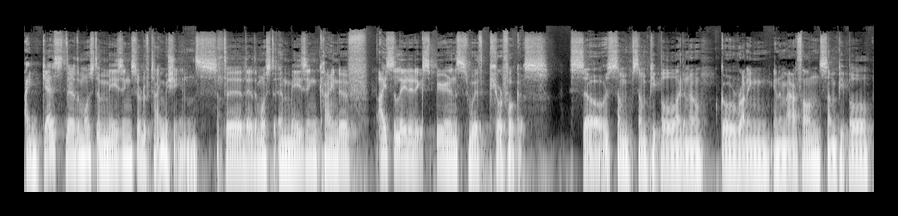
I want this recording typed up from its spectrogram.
I guess they're the most amazing sort of time machines the, they're the most amazing kind of isolated experience with pure focus so some some people I don't know go running in a marathon. Some people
